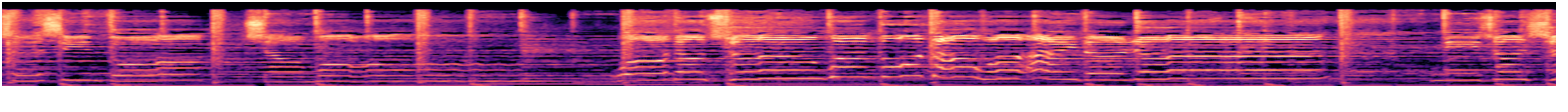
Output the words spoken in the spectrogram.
痴心多少梦，我的唇吻不到我爱的人，你转身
